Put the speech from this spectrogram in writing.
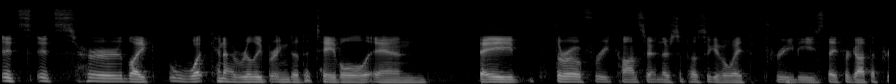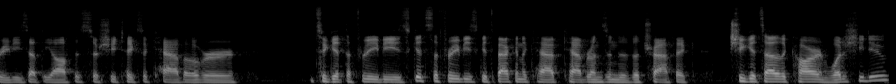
It's it's her like what can I really bring to the table and they throw a free concert and they're supposed to give away freebies. They forgot the freebies at the office, so she takes a cab over to get the freebies, gets the freebies, gets back in the cab, cab runs into the traffic. She gets out of the car and what does she do?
